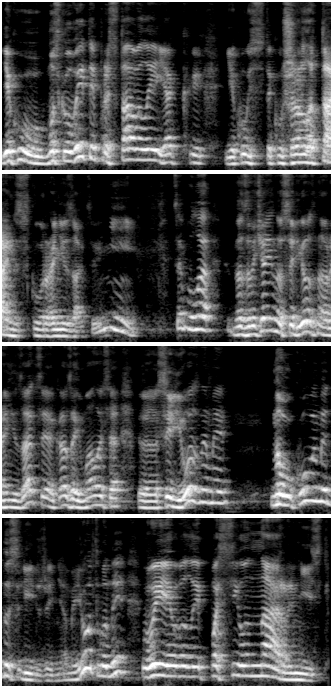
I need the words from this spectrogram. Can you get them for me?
яку московити представили як якусь таку шарлатанську організацію. Ні. Це була надзвичайно серйозна організація, яка займалася е, серйозними науковими дослідженнями. І от вони виявили пасіонарність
